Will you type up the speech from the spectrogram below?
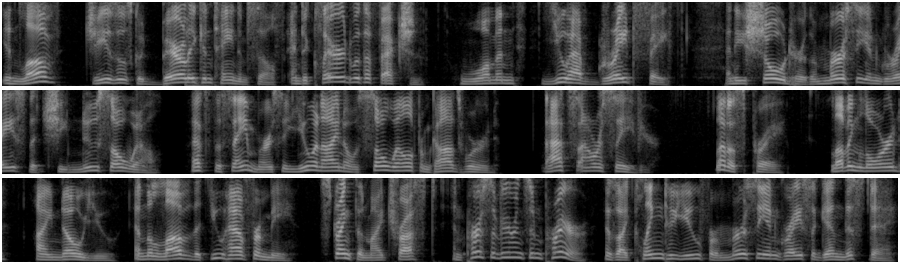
In love, Jesus could barely contain himself and declared with affection, Woman, you have great faith. And he showed her the mercy and grace that she knew so well. That's the same mercy you and I know so well from God's Word. That's our Savior. Let us pray. Loving Lord, I know you and the love that you have for me. Strengthen my trust and perseverance in prayer as I cling to you for mercy and grace again this day.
